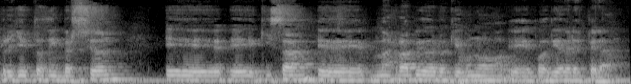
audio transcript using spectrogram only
proyectos de inversión quizás más rápido de lo que uno podría haber esperado.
